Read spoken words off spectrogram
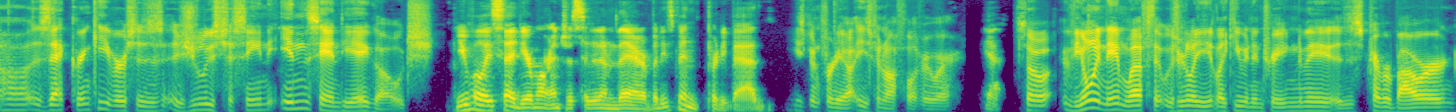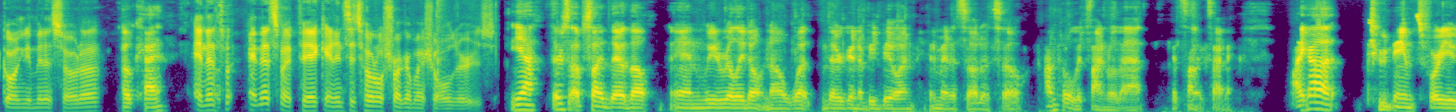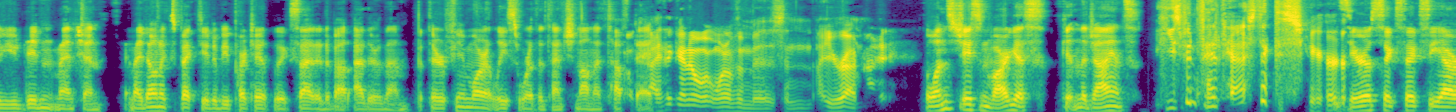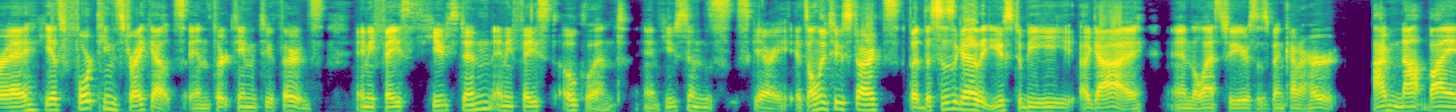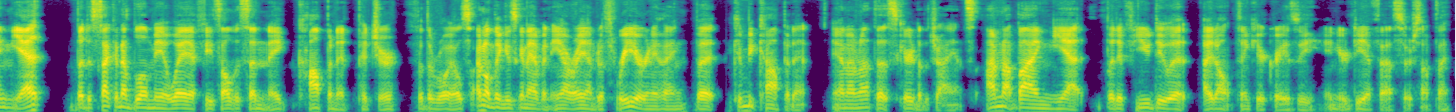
Uh, Zack Greinke versus Jhoulys Chacin in San Diego, which You've always said you're more interested in him there, but he's been pretty bad. he's been pretty. He's been awful everywhere. Yeah. So the only name left that was really like even intriguing to me is Trevor Bauer going to Minnesota, Okay. and that's my, and that's my pick, and it's a total shrug on my shoulders. Yeah, there's upside there though, and we really don't know what they're going to be doing in Minnesota, so I'm totally fine with that. It's not exciting. I got two names for you you didn't mention, and I don't expect you to be particularly excited about either of them, but there are a few more at least worth attention on a tough day. I think I know what one of them is, and you're right. The one's Jason Vargas getting the Giants. He's been fantastic this year. 0.66 ERA. He has 14 strikeouts in 13 and two thirds. And he faced Houston and he faced Oakland. And Houston's scary. It's only two starts, but this is a guy that used to be a guy and the last two years has been kind of hurt. I'm not buying yet, but it's not going to blow me away if he's all of a sudden a competent pitcher for the Royals. I don't think he's going to have an ERA under three or anything, but he could be competent. And I'm not that scared of the Giants. I'm not buying yet, but if you do it, I don't think you're crazy in your DFS or something.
